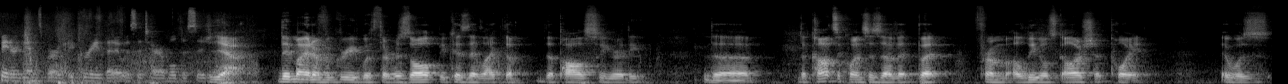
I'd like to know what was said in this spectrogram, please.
Bader Ginsburg, agreed that it was a terrible decision. Yeah, they might have agreed with the result because they like the the policy or the the the consequences of it, but from a legal scholarship point, it was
